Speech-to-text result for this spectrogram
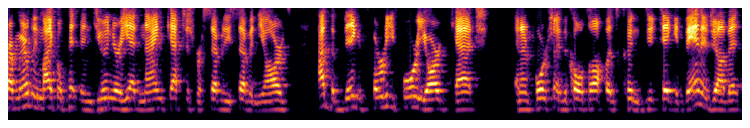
Primarily Michael Pittman Jr. He had nine catches for 77 yards, had the big 34 yard catch, and unfortunately the Colts offense couldn't do, take advantage of it.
